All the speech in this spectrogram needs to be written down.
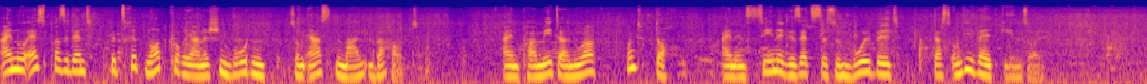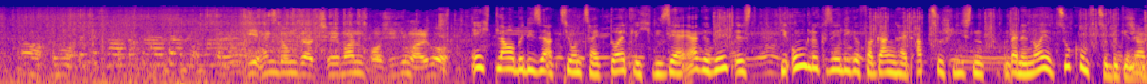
Ein US-Präsident betritt nordkoreanischen Boden zum ersten Mal überhaupt. Ein paar Meter nur und doch ein in Szene gesetztes Symbolbild, das um die Welt gehen soll. Ich glaube, diese Aktion zeigt deutlich, wie sehr er gewillt ist, die unglückselige Vergangenheit abzuschließen und eine neue Zukunft zu beginnen.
